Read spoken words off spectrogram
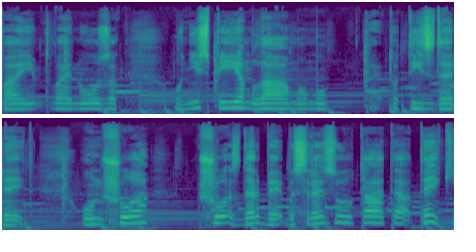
paimt vai nozakt un izpījam lēmumu, tā tot izdarīt. Un šo, šos darbības rezultātā teik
